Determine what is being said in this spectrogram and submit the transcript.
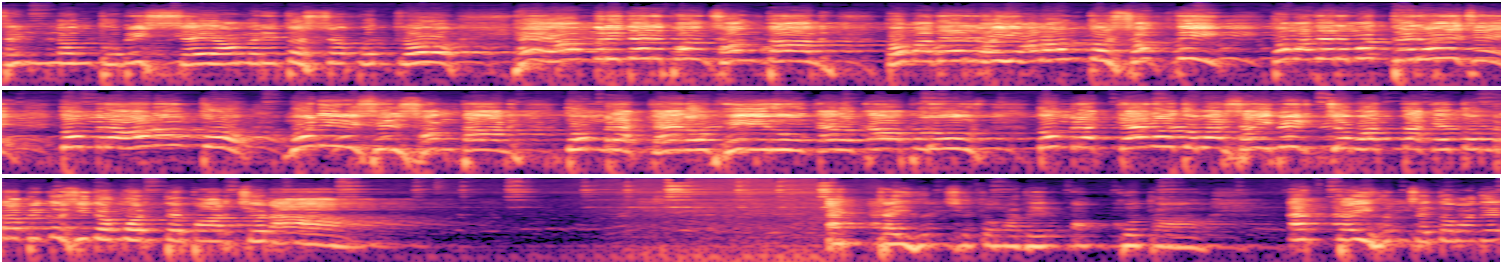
শ্রীনন্ত বিশ্বে অমৃতস্য পুত্র। হে অমৃতের পন সন্তান, তোমাদের ওই অনন্ত শক্তি তোমাদের মধ্যে রয়েছে। তোমরা অনন্ত মনি ঋষির সন্তান। তোমরা কেন ভীরু, কেন কাপুরুষ? তোমরা কেন তোমার সেই বীর্যবত্তাকে তোমরা বিকশিত করতে পারছ না? একটাই হচ্ছে তোমাদের অজ্ঞতা, একটাই হচ্ছে তোমাদের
